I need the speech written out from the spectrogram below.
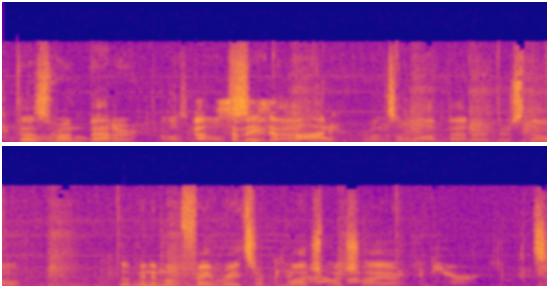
It does run better. I'll, Oh, I'll somebody's say up that. high. It runs a lot better. There's no... The minimum frame rates are much, much higher. It's-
